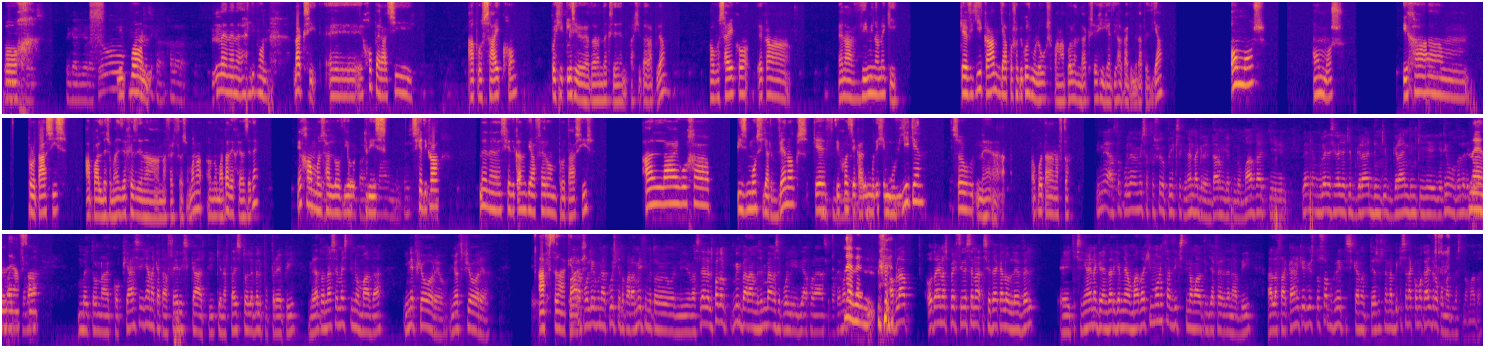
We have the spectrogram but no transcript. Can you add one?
των Οχ. e-sports Στην καριέρα σου. Λοιπόν. Φυσικά, χαλαρά. Ναι, ναι, ναι. Λοιπόν, εντάξει, ε, έχω περάσει από Psycho, που έχει κλείσει βέβαια τώρα, εντάξει, δεν υπάρχει τώρα πλέον. Από Psycho έκανα ένα δίμηνο εκεί. Και βγήκα για προσωπικούς μου λόγους πάνω απ' όλα, εντάξει, όχι γιατί είχα κάτι με τα παιδιά. Όμως, όμως, είχα μ, προτάσεις από άλλες ομάδες, δεν χρειάζεται να αναφερθώ σε μόνο, ονόματα δεν χρειάζεται. Είχα όμως άλλο δύο-τρεις σχετικά, ναι, ναι, σχετικά ενδιαφέρον προτάσεις. Αλλά εγώ είχα πεισμώσει για το Venox και ευτυχώς για καλή μου τύχη μου βγήκε. So, ναι, οπότε ήταν αυτό. Είναι αυτό που λέμε εμείς αυτούς οι οποίοι ξεκινάνε να γκρεντάρουν για την ομάδα και λένε, μου λέτε συνέχεια keep grinding, keep grinding και γιατί μου το λέτε και Ναι, δεν ναι, βάζετε αυτό. Στην ομάδα. Με το να κοπιάσεις για να καταφέρεις κάτι και να φτάσεις στο level που πρέπει, μετά το να είσαι μέσα στην ομάδα, είναι πιο ωραίο, νιώθεις πιο ωραία. Αυτό Πάρα ακριβώς. πολλοί έχουν ακούσει και το παραμύθι με τον Βασιλιά. Τέλος πάντων, μην, παράμε, μην πάμε σε πολύ διάφορα άσχετα θέματα. Ναι, ναι, ναι. Απλά όταν ένας παίχτη είναι σε ένα σχετικά καλό level ε, και ξεκινάει να γκρεντάρει για μια ομάδα, όχι μόνο θα δείξει την ομάδα ότι ενδιαφέρεται να μπει, αλλά θα κάνει και ο ίδιος τόσο upgrade τις ικανότητές ώστε να μπει και σε ένα ακόμα καλύτερο κομμάτι μέσα στην ομάδα.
